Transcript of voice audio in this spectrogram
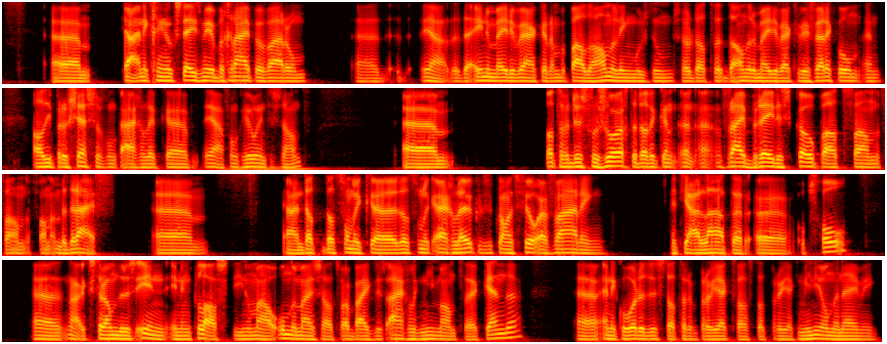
Um, ja, en ik ging ook steeds meer begrijpen waarom uh, ja, de, ene medewerker een bepaalde handeling moest doen, zodat de, andere medewerker weer verder kon. En al die processen vond ik eigenlijk uh, ja, vond ik heel interessant. Um, wat er dus voor zorgde dat ik een, een, een vrij brede scope had van, van, van een bedrijf. Um, ja, en dat, dat, vond ik, dat vond ik erg leuk. Dus ik kwam met veel ervaring het jaar later op school. Nou, ik stroomde dus in in een klas die normaal onder mij zat, waarbij ik dus eigenlijk niemand uh, kende. en ik hoorde dus dat er een project was, dat project mini-onderneming.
